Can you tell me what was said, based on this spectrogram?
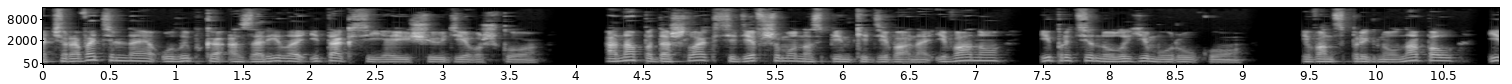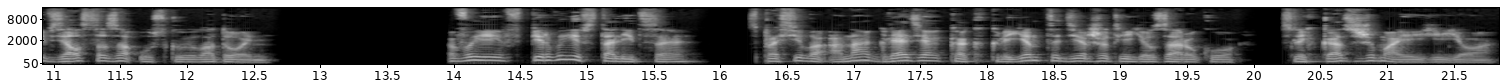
Очаровательная улыбка озарила и так сияющую девушку. Она подошла к сидевшему на спинке дивана Ивану и протянула ему руку. Иван спрыгнул на пол и взялся за узкую ладонь. «Вы впервые в столице?» – спросила она, глядя, как клиент держит ее за руку, слегка сжимая ее.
